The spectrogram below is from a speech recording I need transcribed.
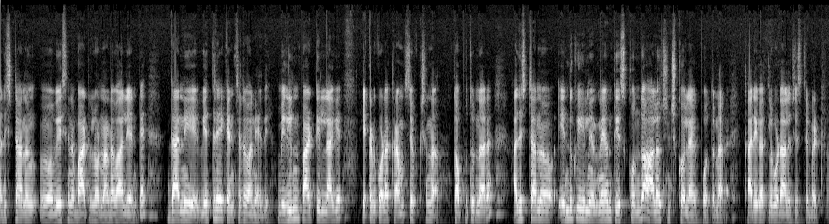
అధిష్టానం వేసిన బాటలో నడవాలి అంటే దాన్ని వ్యతిరేకించడం అనేది. మిగిలిన పార్టీలాగే ఇక్కడ కూడా క్రమశిక్షణ తప్పుతున్నారా? అధిష్టానం ఎందుకు ఈ నిర్ణయం తీసుకుందో ఆలోచించుకోలేకపోతున్నారా? కార్యకర్తలు కూడా ఆలోచిస్తే బెటర్.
